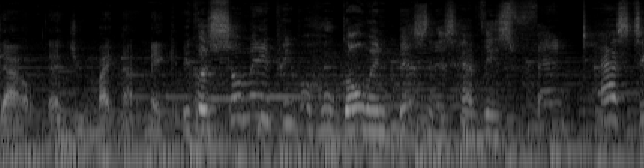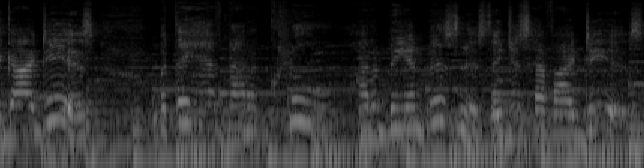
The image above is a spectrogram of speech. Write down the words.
doubt that you might not make it. Because so many people who go in business have these fantastic ideas, but they have not a clue how to be in business. They just have ideas.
